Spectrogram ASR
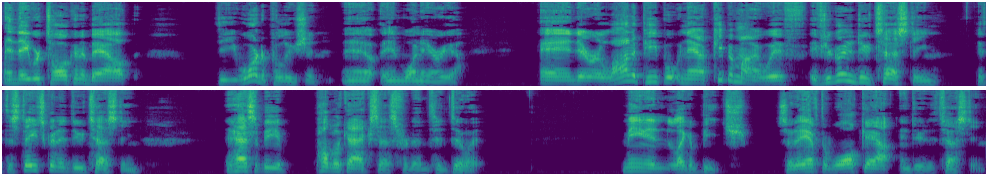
and they were talking about the water pollution uh, in one area. And there are a lot of people. Now, keep in mind, if, if you're going to do testing, if the state's going to do testing, it has to be public access for them to do it. Meaning like a beach. So they have to walk out and do the testing.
